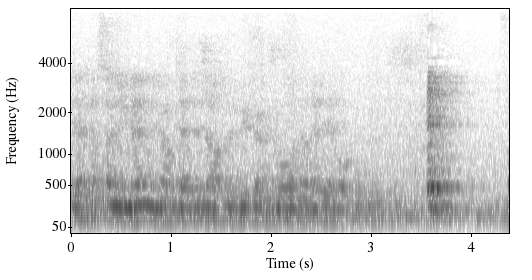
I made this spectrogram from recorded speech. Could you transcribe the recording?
Et la personne humaine, ils ont peut-être déjà entrevu qu'un jour on aurait des robots.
